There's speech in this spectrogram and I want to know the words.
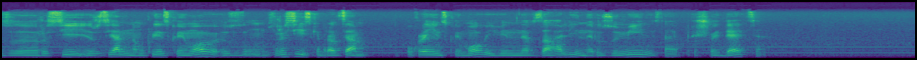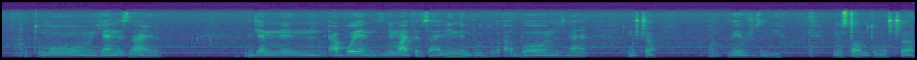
з Росії, з росіянином української мови, з, з російським гравцем української мови, він не взагалі не розуміє, не знає про що йдеться. Тому я не знаю. Я не або я знімати взагалі не буду, або не знаю. Тому що. О, я вже забіг. Ну, словом, тому що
